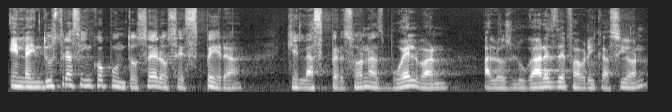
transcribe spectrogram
En la industria 5.0 se espera que las personas vuelvan a los lugares de fabricación,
